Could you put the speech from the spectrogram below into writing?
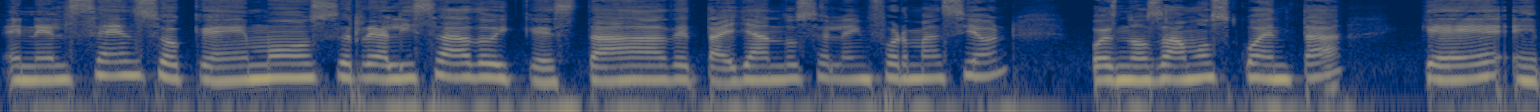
en el censo que hemos realizado y que está detallándose la información, pues nos damos cuenta que eh,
